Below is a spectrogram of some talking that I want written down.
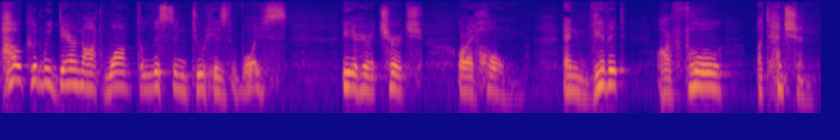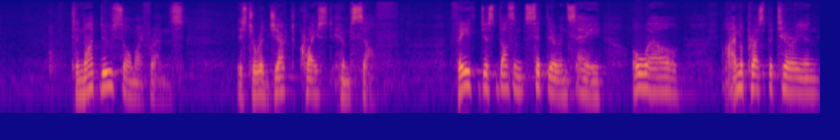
How could we dare not want to listen to His voice, either here at church or at home, and give it our full attention? To not do so, my friends, is to reject Christ Himself. Faith just doesn't sit there and say, oh, well, I'm a Presbyterian.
